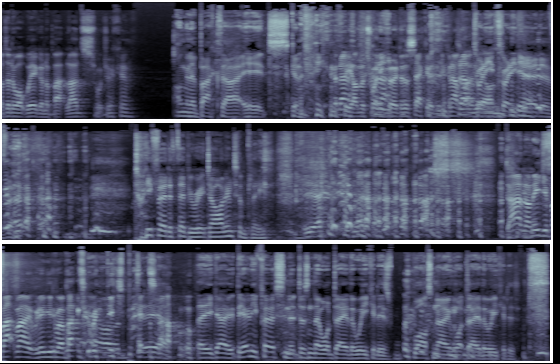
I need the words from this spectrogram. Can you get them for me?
I don't know what we're going to back, lads. What do you reckon? I'm going to back that. It's going to be, be on the 23rd of the second. You can have that 20, 23rd yeah. of. Uh, 23rd of February at Darlington, please. Yeah. Dan, I need you back, mate. We need you back to read oh, these bets out. There you go. The only person that doesn't know what day of the week it is, whilst knowing what day of the week it is.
